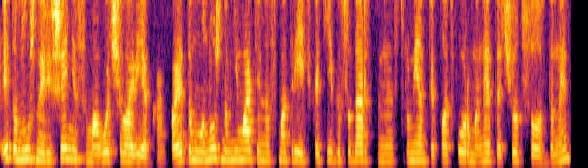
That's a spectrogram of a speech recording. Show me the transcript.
это нужное решение самого человека. Поэтому нужно внимательно смотреть, какие государственные инструменты, платформы на этот счет созданы.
